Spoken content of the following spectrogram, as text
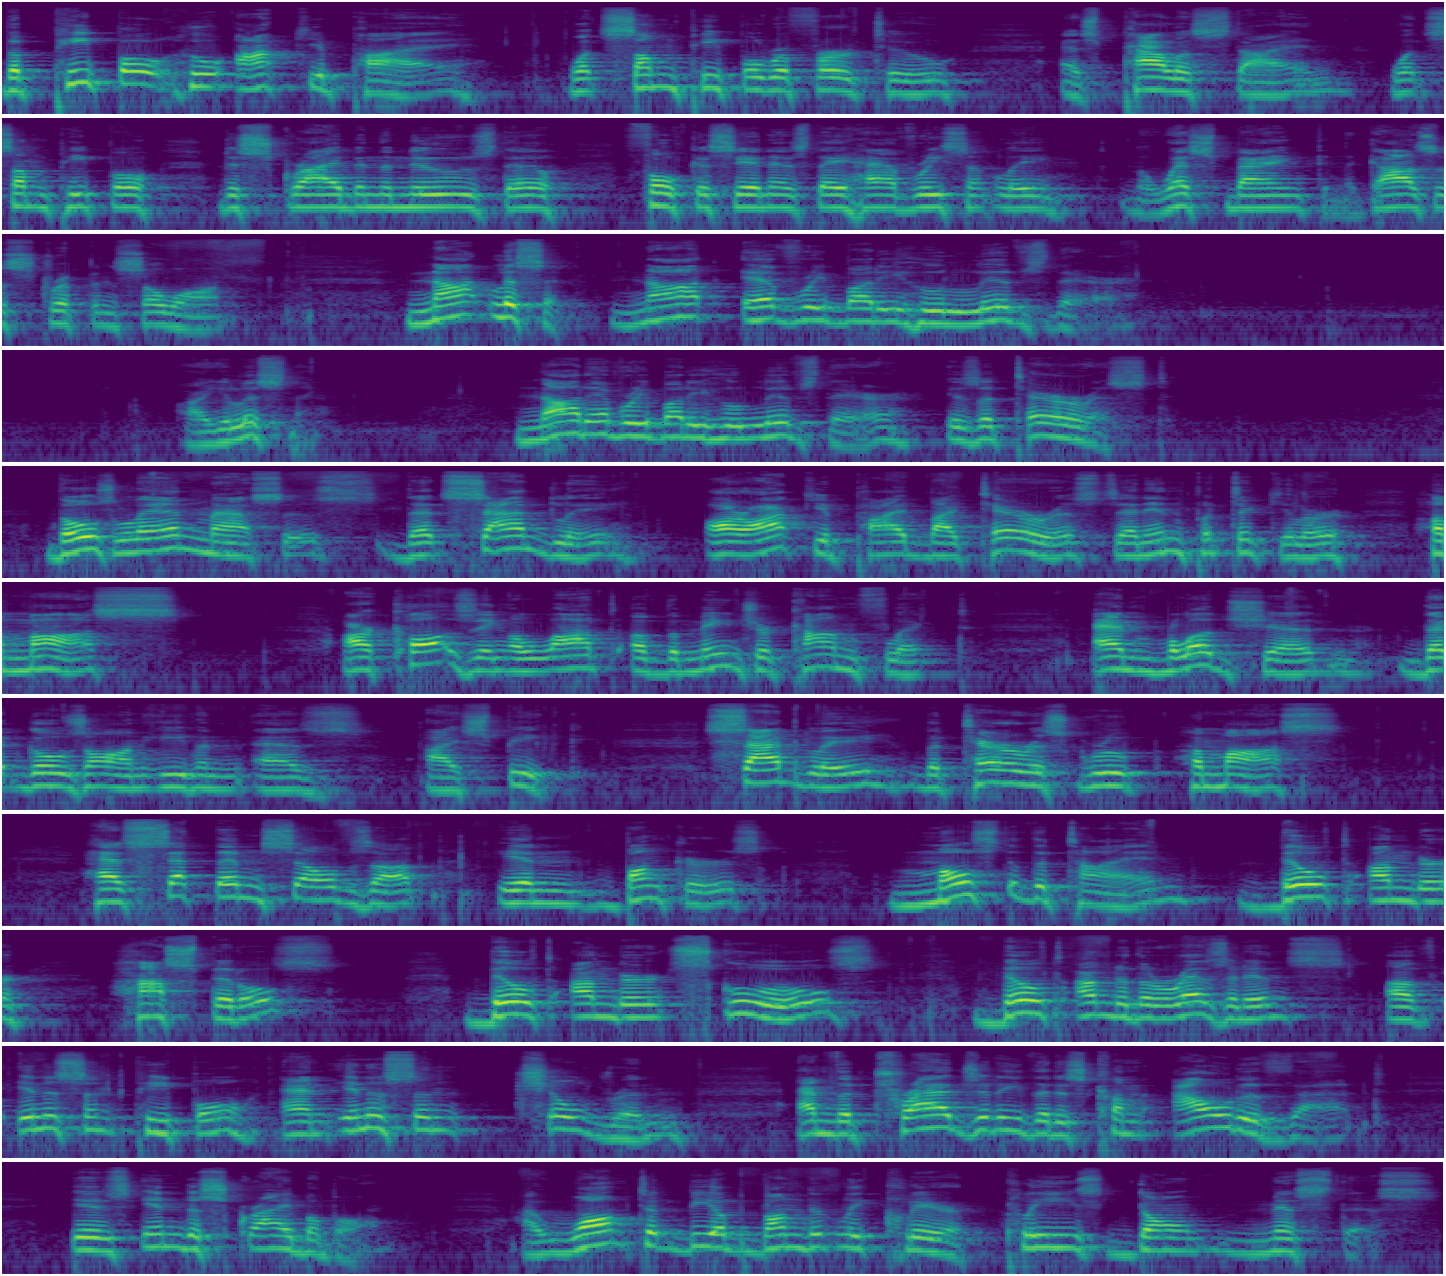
the people who occupy what some people refer to as Palestine, what some people describe in the news, they'll focus in as they have recently the West Bank and the Gaza Strip and so on. Not, listen, not everybody who lives there. Are you listening? not everybody who lives there is a terrorist. Those land masses that sadly are occupied by terrorists, and in particular Hamas, are causing a lot of the major conflict and bloodshed that goes on even as I speak. Sadly, the terrorist group Hamas has set themselves up in bunkers most of the time built under hospitals, built under schools, built under the residence of innocent people and innocent children. And the tragedy that has come out of that is indescribable. I want to be abundantly clear. Please don't miss this.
